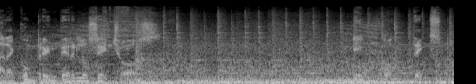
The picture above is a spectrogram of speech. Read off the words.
para comprender los hechos en contexto.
